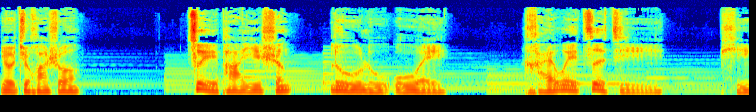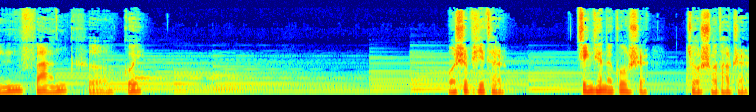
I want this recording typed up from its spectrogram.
有句话说：“最怕一生碌碌无为，还为自己。”平凡可贵。我是 Peter，今天的故事就说到这儿，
